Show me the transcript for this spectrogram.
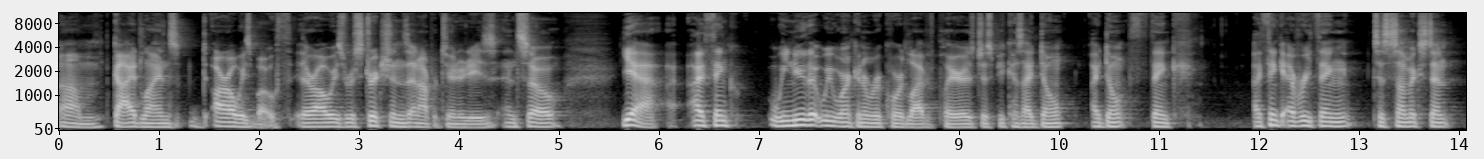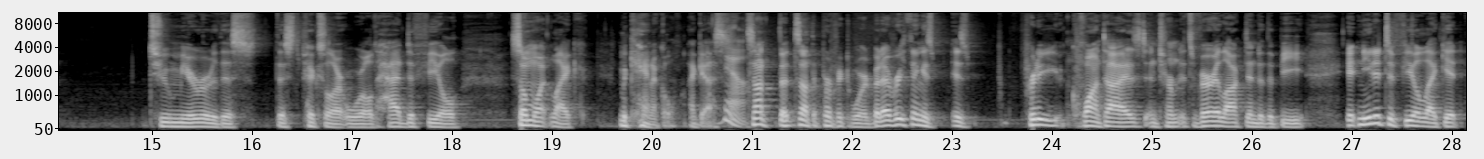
um, guidelines are always both. There are always restrictions and opportunities, and so yeah, I I think we knew that we weren't going to record live with players just because I don't I don't think I think everything to some extent to mirror this this pixel art world had to feel somewhat like mechanical, I guess. Yeah. It's not that's not the perfect word, but everything is is pretty quantized in terms it's very locked into the beat. It needed to feel like it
